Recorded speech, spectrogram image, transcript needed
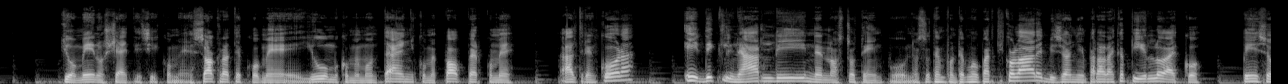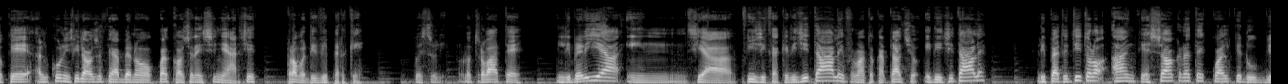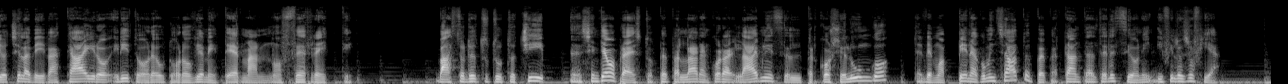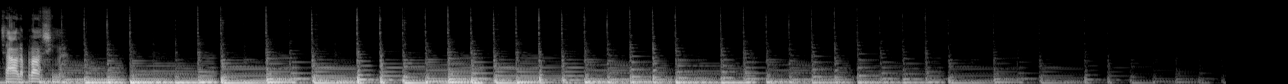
più o meno scettici, come Socrate, come Hume, come Montaigne, come Popper, come altri ancora, e declinarli nel nostro tempo. Il nostro tempo è un tempo particolare, bisogna imparare a capirlo, ecco, penso che alcuni filosofi abbiano qualcosa da insegnarci e provo a dirvi perché. Questo libro lo trovate in libreria, in sia fisica che digitale, in formato cartaceo e digitale, Ripeto il titolo, anche Socrate qualche dubbio ce l'aveva, Cairo, editore autore ovviamente Ermanno Ferretti. Basta, ho detto tutto, ci eh, sentiamo presto per parlare ancora di Leibniz, il percorso è lungo, abbiamo appena cominciato e poi per tante altre lezioni di filosofia. Ciao, alla prossima!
